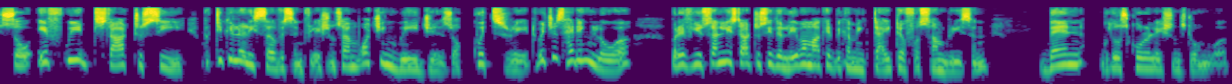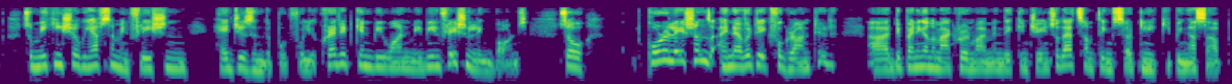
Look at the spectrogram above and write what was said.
so if we start to see particularly service inflation so i'm watching wages or quits rate which is heading lower But if you suddenly start to see the labor market becoming tighter for some reason, then those correlations don't work. So making sure we have some inflation hedges in the portfolio. Credit can be one, maybe inflation linked bonds. So correlations I never take for granted. Uh, depending on the macro environment, they can change. So that's something certainly keeping us up.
